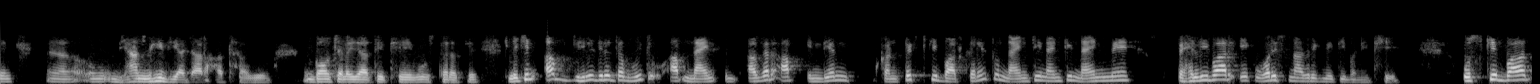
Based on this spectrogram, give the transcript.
से ध्यान नहीं दिया जा रहा था वो। गाँव चले जाते थे वो उस तरह से। लेकिन अब धीरे धीरे जब हुई तो आप नाइन अगर आप इंडियन कंटेक्स्ट की बात करें तो 1999 में पहली बार एक वरिष्ठ नागरिक नीति बनी थी। उसके बाद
